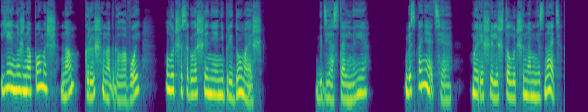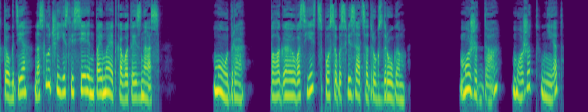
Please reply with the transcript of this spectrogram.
«Ей нужна помощь, нам крыша над головой. Лучше соглашения не придумаешь». «Где остальные?» «Без понятия. Мы решили, что лучше нам не знать, кто где, на случай, если Серин поймает кого-то из нас. Мудро. Полагаю, у вас есть способы связаться друг с другом? Может, да, может, нет.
